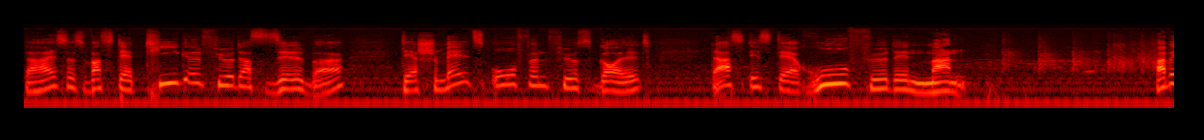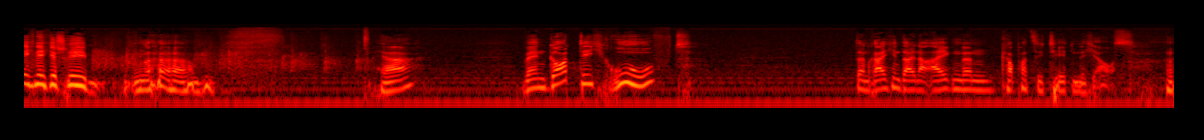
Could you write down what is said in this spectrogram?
Da heißt es, was der Tiegel für das Silber, der Schmelzofen fürs Gold, das ist der Ruf für den Mann. Habe ich nicht geschrieben. ja, wenn Gott dich ruft, dann reichen deine eigenen Kapazitäten nicht aus.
